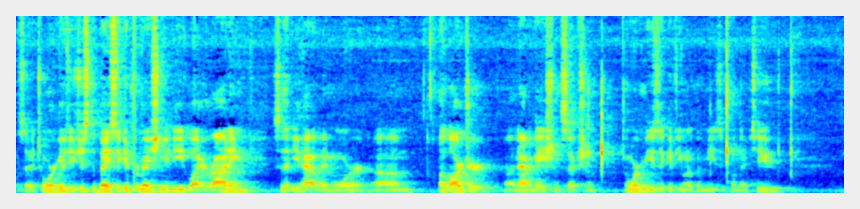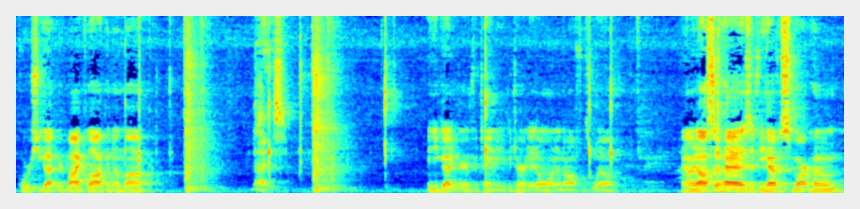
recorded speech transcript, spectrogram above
So Tour gives you just the basic information you need while you're riding so that you have a more, um, a larger uh, navigation section. Or music if you want to put music on there too. Of course you got your bike lock and unlock. Nice. and you got your infotainment. You can turn it on and off as well. Now it also has, if you have a smart home,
